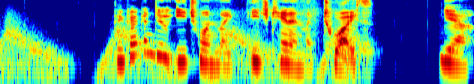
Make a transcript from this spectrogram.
I think I can do each one like each cannon like twice. Yeah.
